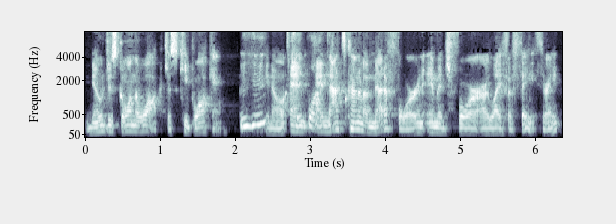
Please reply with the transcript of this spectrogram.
you know, just go on the walk, just keep walking. Mm-hmm. You know, and and that's kind of a metaphor, an image for our life of faith, right?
